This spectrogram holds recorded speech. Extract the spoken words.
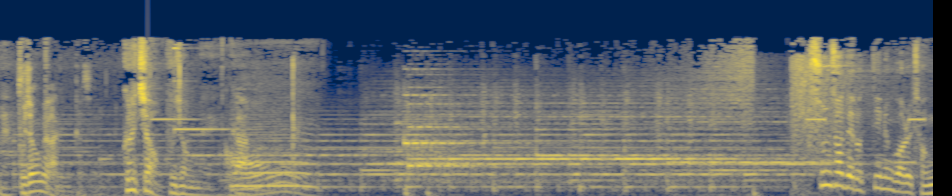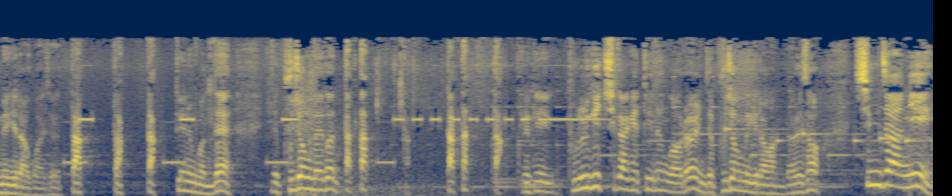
네. 부정맥 아닙니까, 저희? 그렇죠. 부정맥. 그러니까 순서대로 뛰는 거를 정맥이라고 하죠. 딱 딱 딱 뛰는 건데 이제 부정맥은 딱 딱 딱 딱 딱 이렇게 불규칙하게 뛰는 거를 이제 부정맥이라고 합니다. 그래서 심장이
